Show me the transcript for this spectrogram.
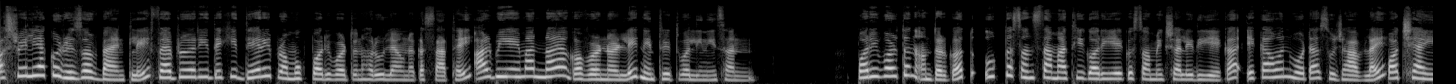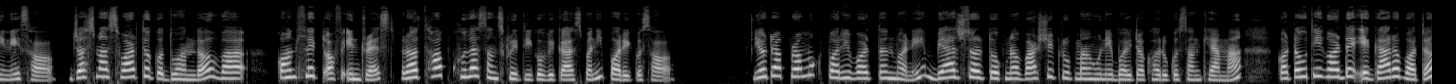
अस्ट्रेलियाको रिजर्भ ब्याङ्कले फेब्रुअरीदेखि धेरै प्रमुख परिवर्तनहरू ल्याउनका साथै आरबीआईमा नयाँ गभर्नरले नेतृत्व लिनेछन् परिवर्तन अन्तर्गत उक्त संस्थामाथि गरिएको समीक्षाले दिएका एकाउन्नवटा सुझावलाई पछ्याइने छ जसमा स्वार्थको द्वन्द वा कन्फ्लिक्ट अफ इन्ट्रेस्ट र थप खुला संस्कृतिको विकास पनि परेको छ। एउटा प्रमुख परिवर्तन भने ब्याज दर तोक्न वार्षिक रूपमा हुने बैठकहरूको संख्यामा कटौती गर्दै एघारबाट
